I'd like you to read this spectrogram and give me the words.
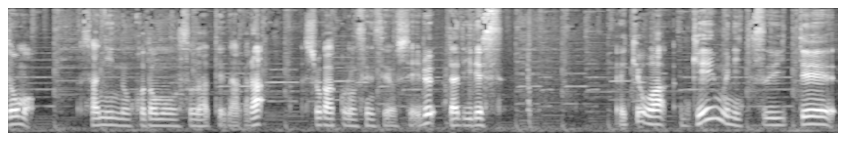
どうも。3人の子供を育てながら小学校の先生をしているダディです。え今日はゲームについて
